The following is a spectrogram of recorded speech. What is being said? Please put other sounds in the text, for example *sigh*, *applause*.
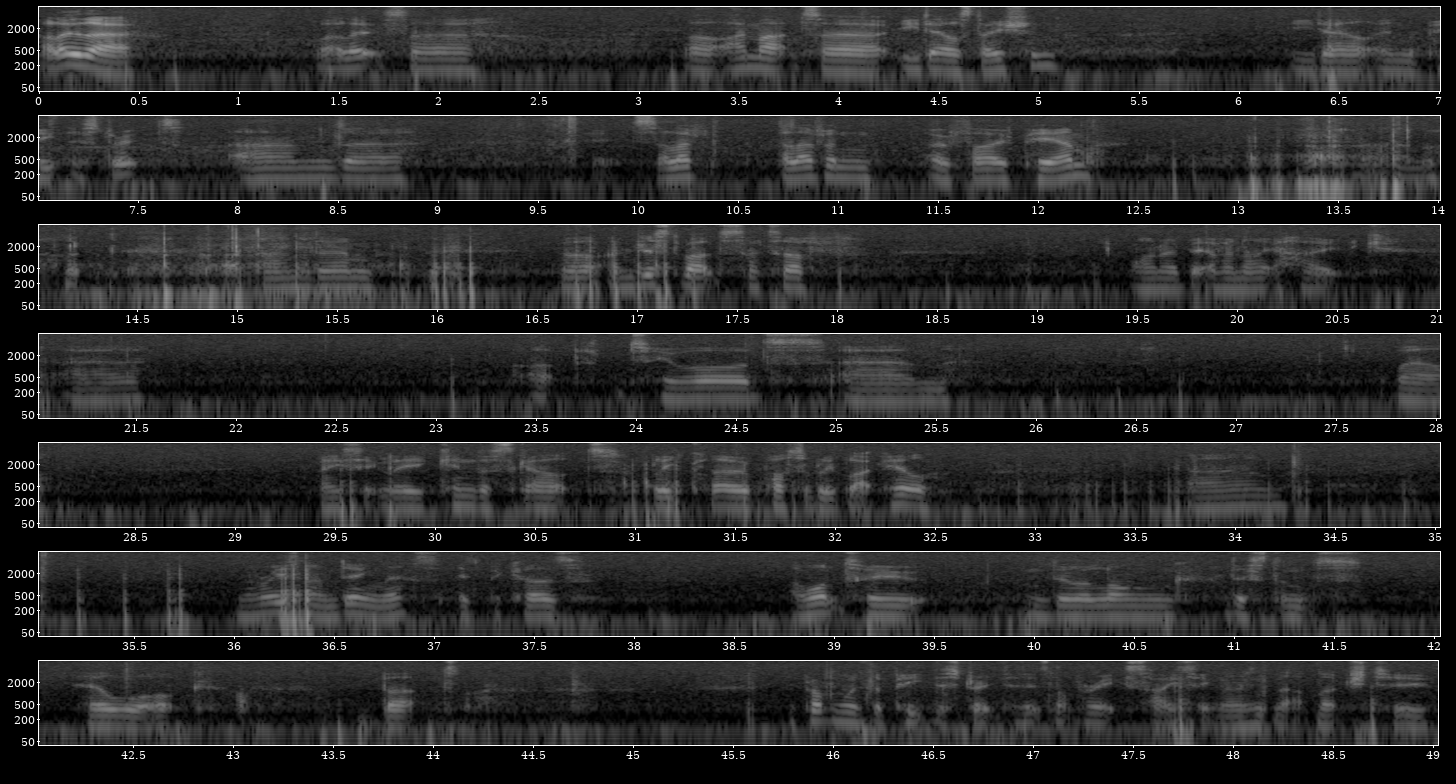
Hello there. Well, it's uh, well, I'm at uh, Edale Station, Edale in the Peak District, and uh, it's 11 11:05 p.m. Um, and um, well, I'm just about to set off on a bit of a night hike uh, up towards um, well basically Kinder Scout, Bleaklow, possibly Black Hill. Um, the reason I'm doing this is because I want to do a long distance hill walk, but the problem with the Peak District is it's not very exciting. There isn't that much to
